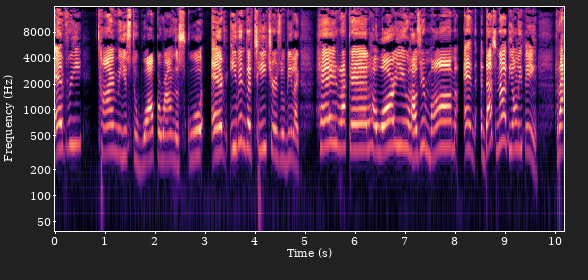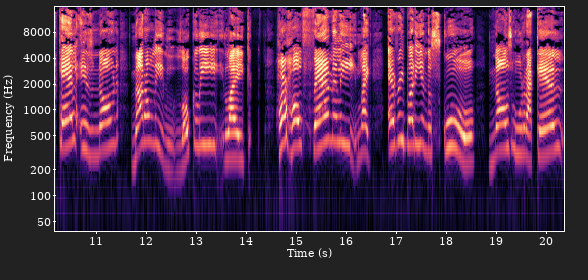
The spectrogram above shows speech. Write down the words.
every time we used to walk around the school, even the teachers would be like, Hey Raquel, how are you? How's your mom? And that's not the only thing. Raquel is known not only locally, like her whole family, like everybody in the school knows who Raquel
